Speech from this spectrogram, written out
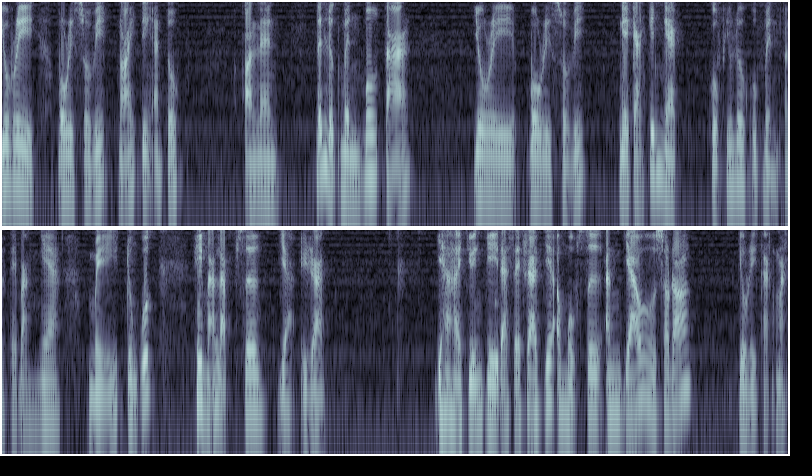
Yuri Borisovich nói tiếng Anh tốt. Online, đến lượt mình mô tả Yuri Borisovich ngày càng kinh ngạc cuộc phiêu lưu của mình ở Tây Ban Nha, Mỹ, Trung Quốc, Hy Mã Lạp Sơn và Iran. Và chuyện gì đã xảy ra với ông mục sư Anh giáo sau đó? Yuri thắc mắc.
